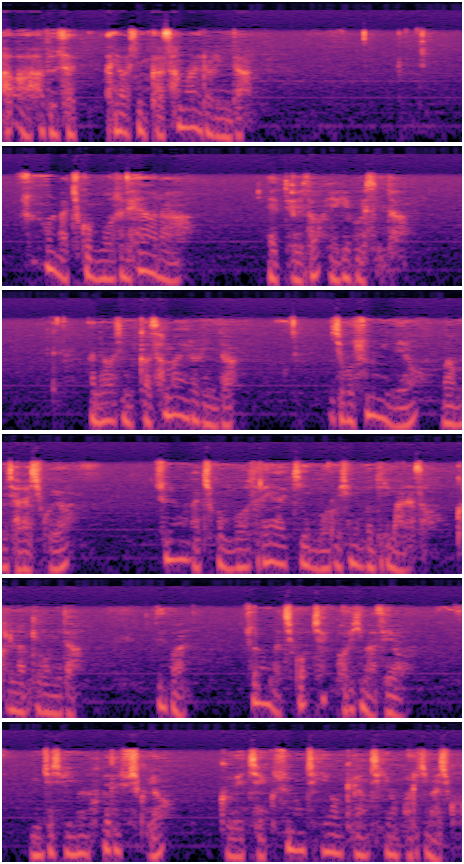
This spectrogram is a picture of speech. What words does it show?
아, 아, 둘셋 안녕하십니까 사마이럴입니다. 수능을 마치고 무엇을 해야 하나에 대해서 얘기해 보겠습니다. 안녕하십니까 사마이럴입니다. 이제 곧 수능인데요. 마무리 잘 하시고요. 수능을 마치고 무엇을 해야 할지 모르시는 분들이 많아서 글을 남겨봅니다. 1번 수능 마치고 책 버리지 마세요. 문제집이면 후배들 주시고요. 그 외 책, 수능 책이건 교양 책이건 버리지 마시고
